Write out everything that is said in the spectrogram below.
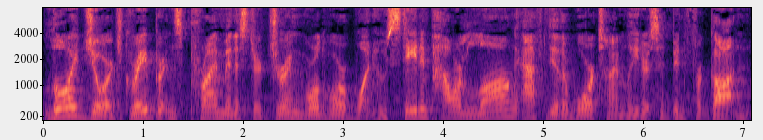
Lloyd George, Great Britain's Prime Minister during World War I, who stayed in power long after the other wartime leaders had been forgotten,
